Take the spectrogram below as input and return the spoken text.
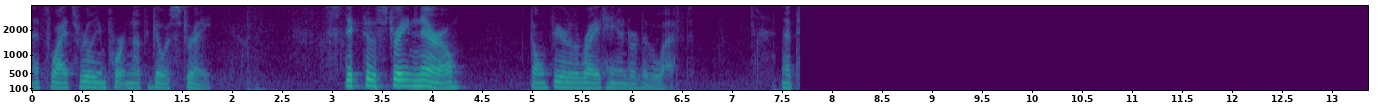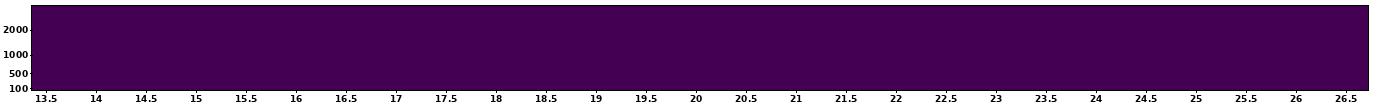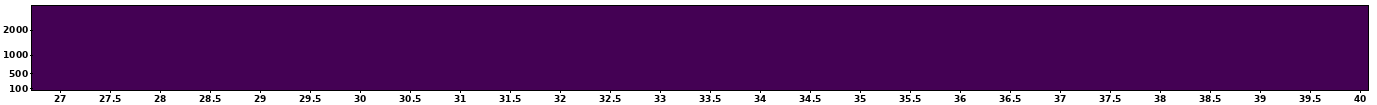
That's why it's really important not to go astray. Stick to the straight and narrow. Don't veer to the right hand or to the left.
